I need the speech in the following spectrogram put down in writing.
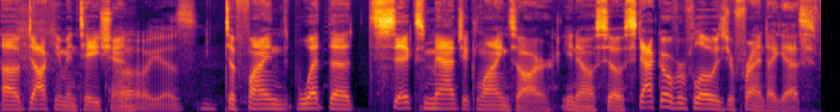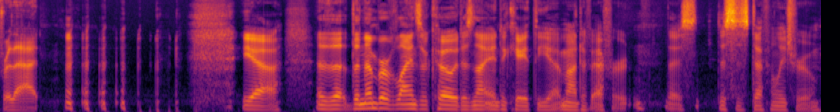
of documentation. Oh yes, to find what the six magic lines are. You know, so Stack Overflow is your friend, I guess, for that. yeah, the the number of lines of code does not indicate the amount of effort. This this is definitely true.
